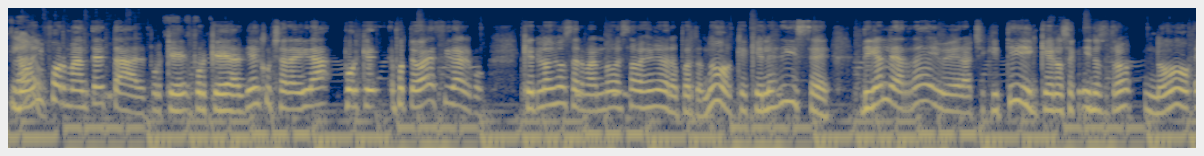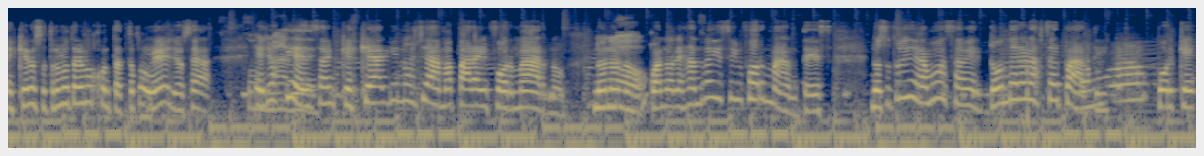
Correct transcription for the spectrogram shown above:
claro. No informante tal, porque, porque alguien escuchará dirá, porque, te voy a decir algo, que lo iba observando esa vez en el aeropuerto. No, que quién les dice, díganle a Raver, a Chiquitín, que no sé, y nosotros, no, es que nosotros no tenemos contacto con ellos, o sea, ellos piensan que es que alguien nos llama para informarnos. No, no, no, Cuando Alejandra dice informantes, nosotros llegamos a saber dónde era el after party, porque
